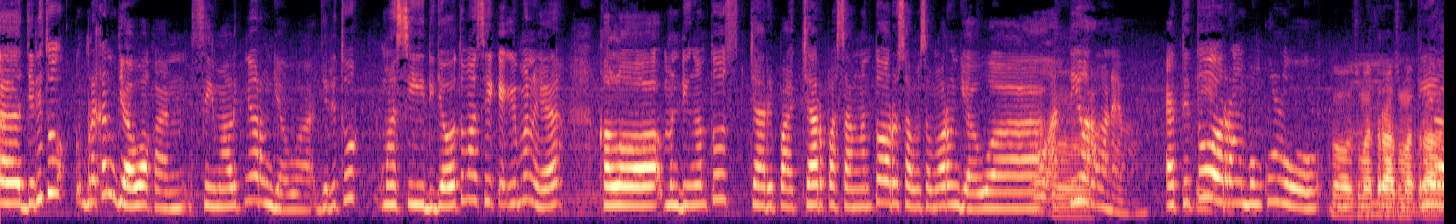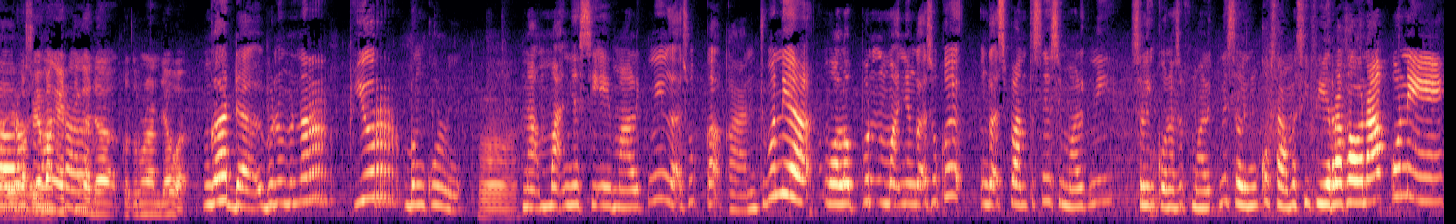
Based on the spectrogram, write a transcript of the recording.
eh, jadi tuh mereka kan Jawa kan, si Malik ini orang Jawa. Jadi tuh masih di Jawa tuh masih kayak gimana ya? Kalau mendingan tuh cari pacar pasangan tuh harus sama-sama orang Jawa. oh Ati orang mana emang Eti tuh orang Bengkulu. oh, Sumatera, Sumatera. Iya, ya. orang Tapi emang Sumatera. Eti nggak ada keturunan Jawa? nggak ada bener-bener pure Bengkulu. Ah. nah emaknya si E Malik nih nggak suka kan. Cuman ya walaupun emaknya nggak suka nggak sepantasnya si Malik nih selingkuh. Nah si Malik nih selingkuh sama si Vira kawan aku nih.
